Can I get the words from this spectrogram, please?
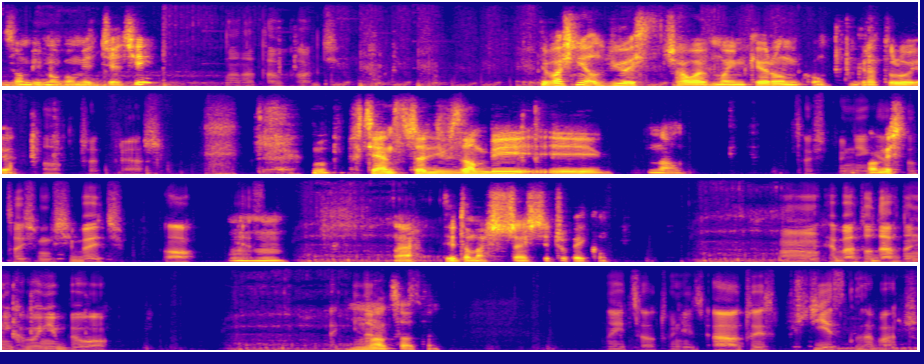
Zombie mogą mieć dzieci? No na to wychodzi. Ty właśnie odbiłeś strzałę w moim kierunku. Gratuluję. O, przepraszam. Bo chciałem strzelić w zombie i... no. Coś tu nie Pomyśl- gra, to coś musi być. O, Mhm. Ech, ty to masz szczęście, człowieku. hmm, chyba tu dawno nikogo nie było. Taki No napis. co ty. No i co, tu nic. A, tu jest przycisk, zobacz.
